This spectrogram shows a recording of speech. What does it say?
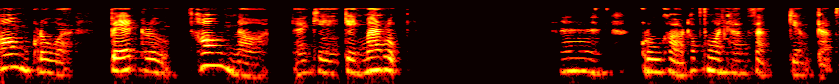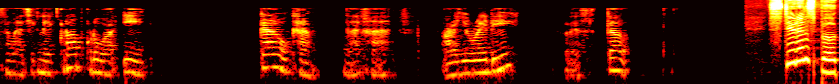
ห้องครัว bedroom ห้องนอน โอเค เก่งมากลูกครูขอทบทวนคำศัพท์เกี่ยวกับสมาชิกในครอบครัวอีก 9 คำนะคะ Are you ready? Let's go. Student's Book,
